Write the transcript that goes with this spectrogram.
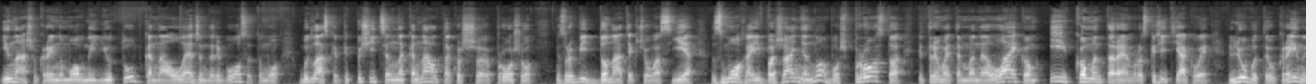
і наш україномовний YouTube, канал Legendary Balls. Тому, будь ласка, підпишіться на канал. Також е, прошу. Зробіть донат, якщо у вас є змога і бажання. Ну або ж просто підтримайте мене лайком і коментарем. Розкажіть, як ви любите Україну,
